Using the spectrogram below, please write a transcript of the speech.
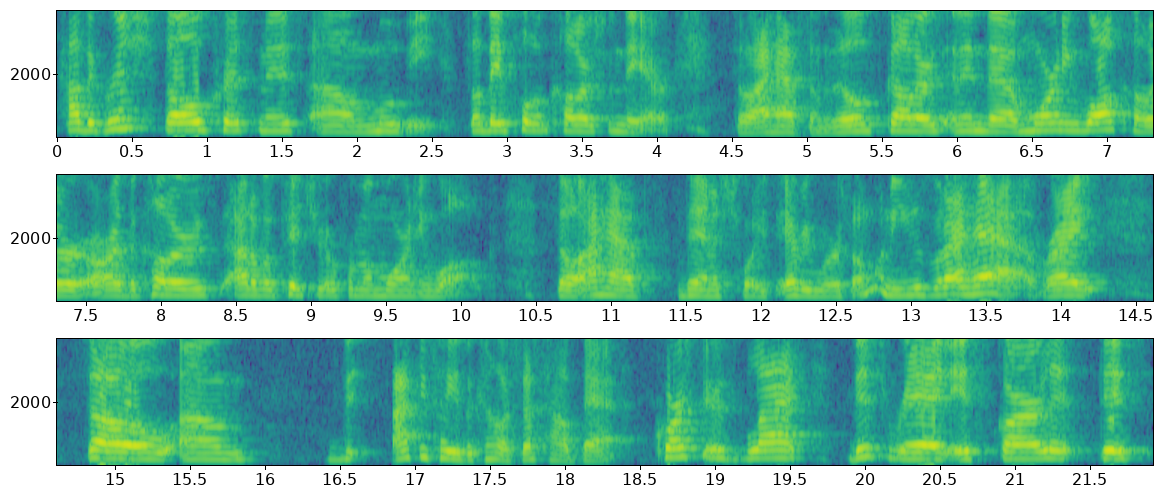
How the Grinch Stole Christmas um, movie. So they pulled colors from there. So I have some of those colors, and then the morning walk color are the colors out of a picture from a morning walk. So I have Vanna's Choice everywhere, so I'm going to use what I have, right? So um, I can tell you the colors. That's how bad. Of course, there's black. This red is scarlet. This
